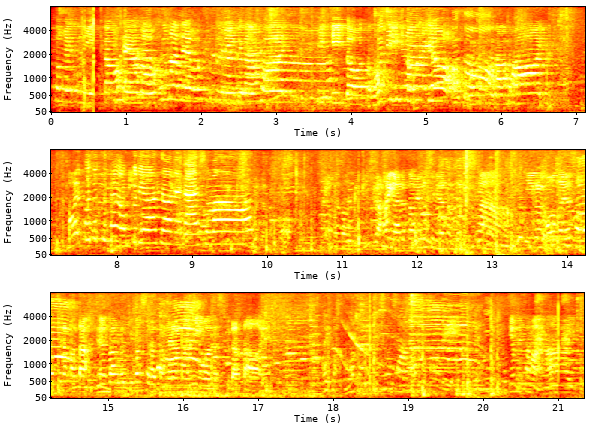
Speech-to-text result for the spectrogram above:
特別ずに一旦お部屋の奥までお進みください息と楽しいひとときをお過ごしくださいもう一個ずつ目の送り合わせお願いしますはい、改めまして皆さんこんにちは。黄色い大ーダー予想おちの方、順番が来ましたらカメラマンにお渡しください。はい、お待たせしました。嫁様、はい。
